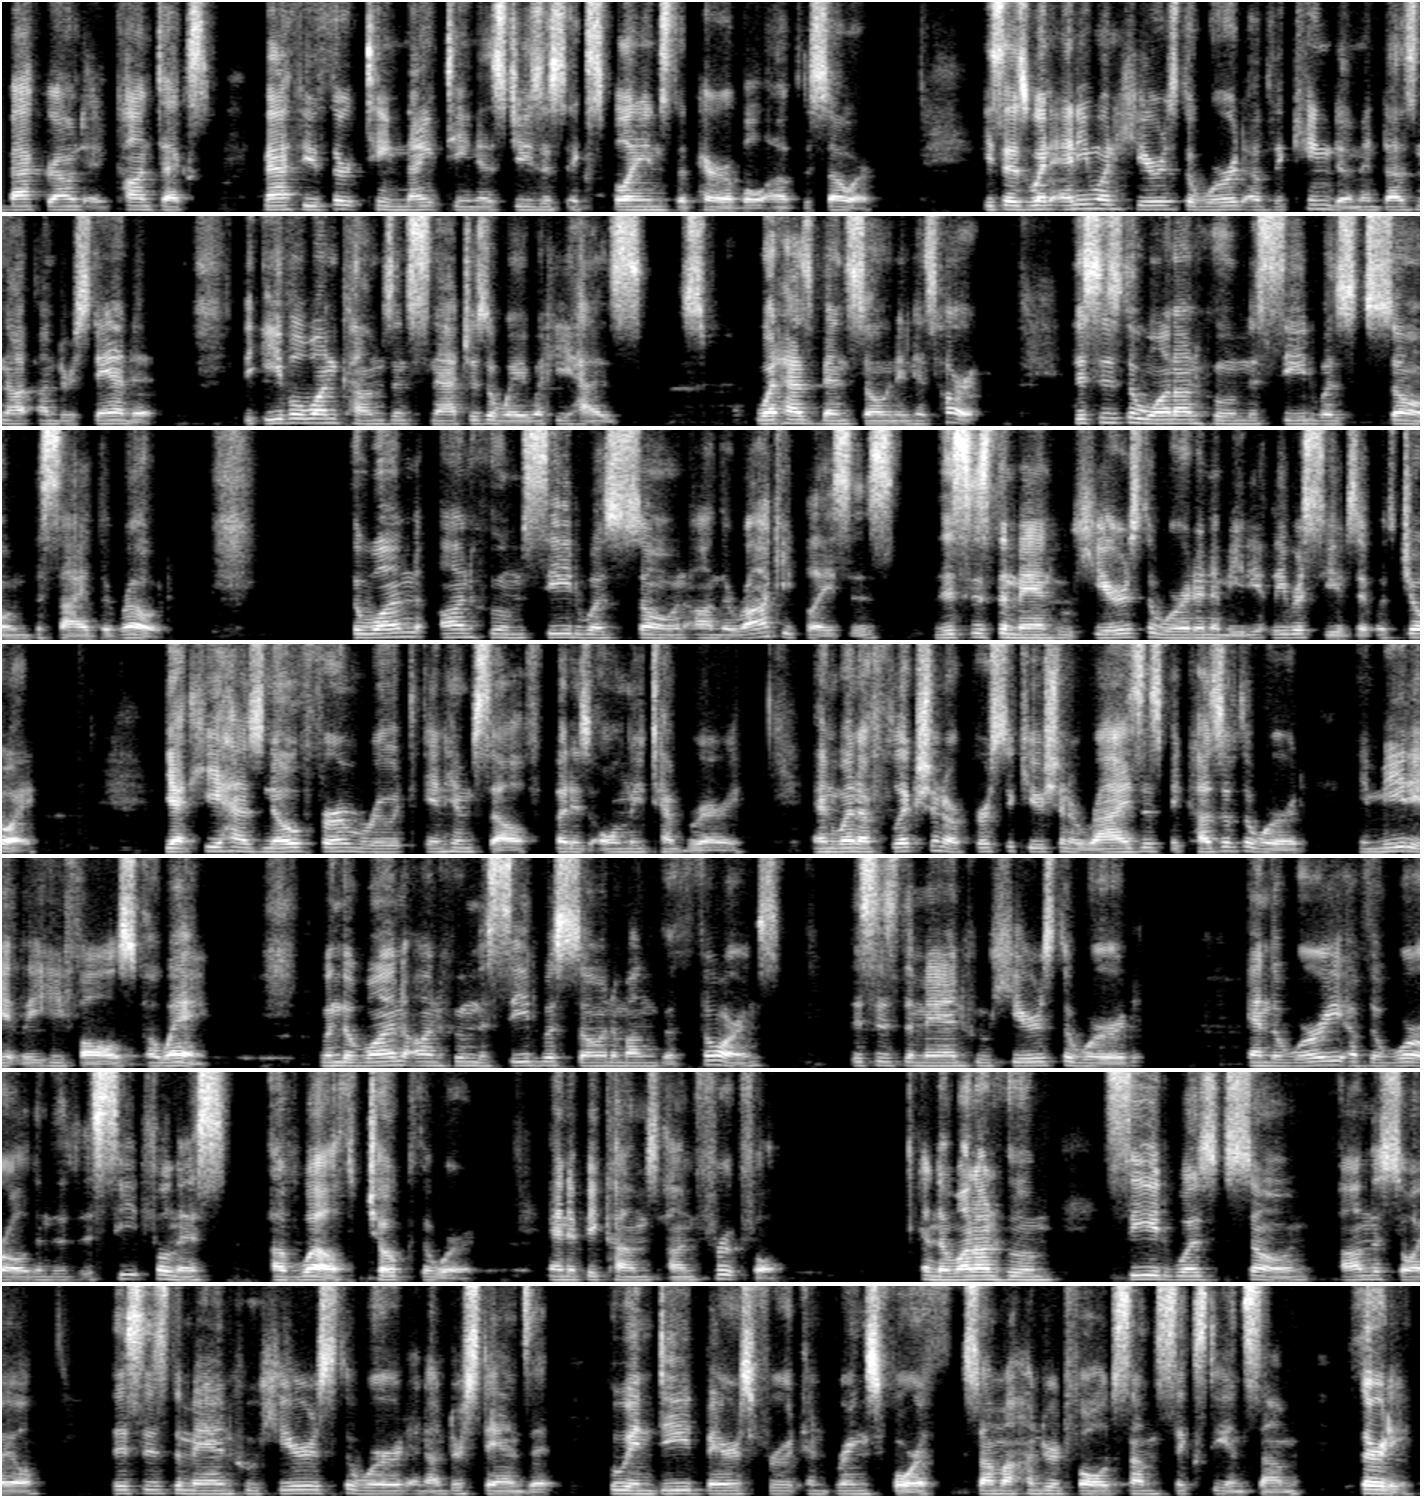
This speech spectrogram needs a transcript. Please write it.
background and context, Matthew 13, 19, as Jesus explains the parable of the sower. He says, When anyone hears the word of the kingdom and does not understand it, the evil one comes and snatches away what he has what has been sown in his heart. This is the one on whom the seed was sown beside the road. The one on whom seed was sown on the rocky places this is the man who hears the word and immediately receives it with joy. Yet he has no firm root in himself, but is only temporary. And when affliction or persecution arises because of the word, immediately he falls away. When the one on whom the seed was sown among the thorns, this is the man who hears the word, and the worry of the world and the deceitfulness of wealth choke the word, and it becomes unfruitful. And the one on whom seed was sown on the soil. This is the man who hears the word and understands it, who indeed bears fruit and brings forth some a hundredfold, some 60, and some 30.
